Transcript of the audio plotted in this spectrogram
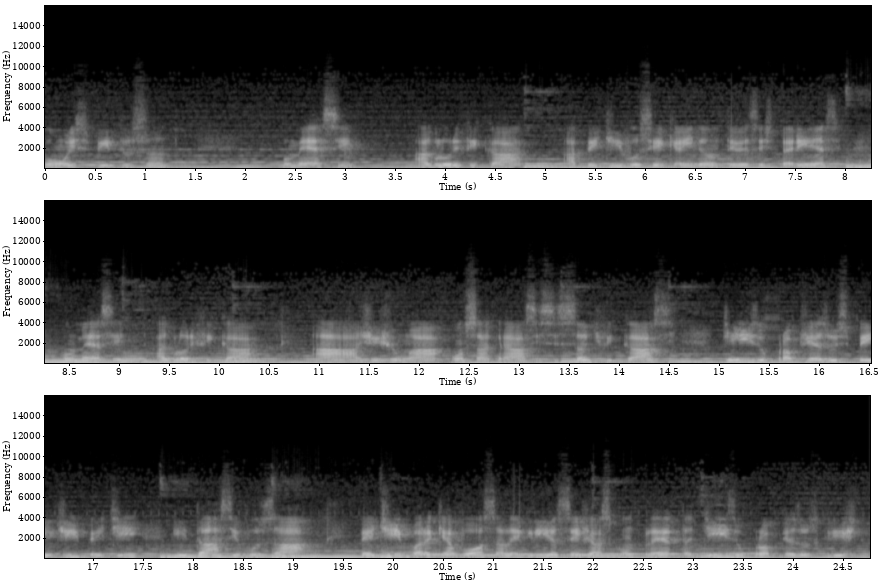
com o Espírito Santo. Comece a glorificar, a pedir. Você que ainda não teve essa experiência, comece a glorificar, a jejuar, consagrar-se, se santificar-se. Diz o próprio Jesus: Pedi, pedi e dá-se-vos-á. Pedi para que a vossa alegria seja completa, diz o próprio Jesus Cristo.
